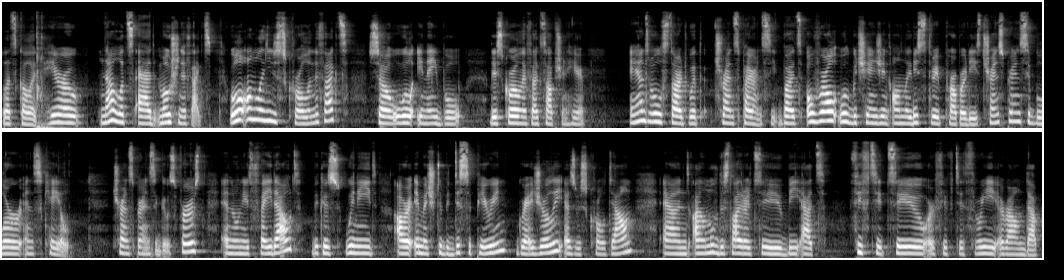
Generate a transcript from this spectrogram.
Let's call it hero. Now let's add motion effects. We'll only need scrolling effects, so we'll enable the scrolling effects option here. And we'll start with transparency, but overall we'll be changing only these three properties, transparency, blur, and scale. Transparency goes first, and we'll need fade out because we need our image to be disappearing gradually as we scroll down. And I'll move the slider to be at 52 or 53 around that.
